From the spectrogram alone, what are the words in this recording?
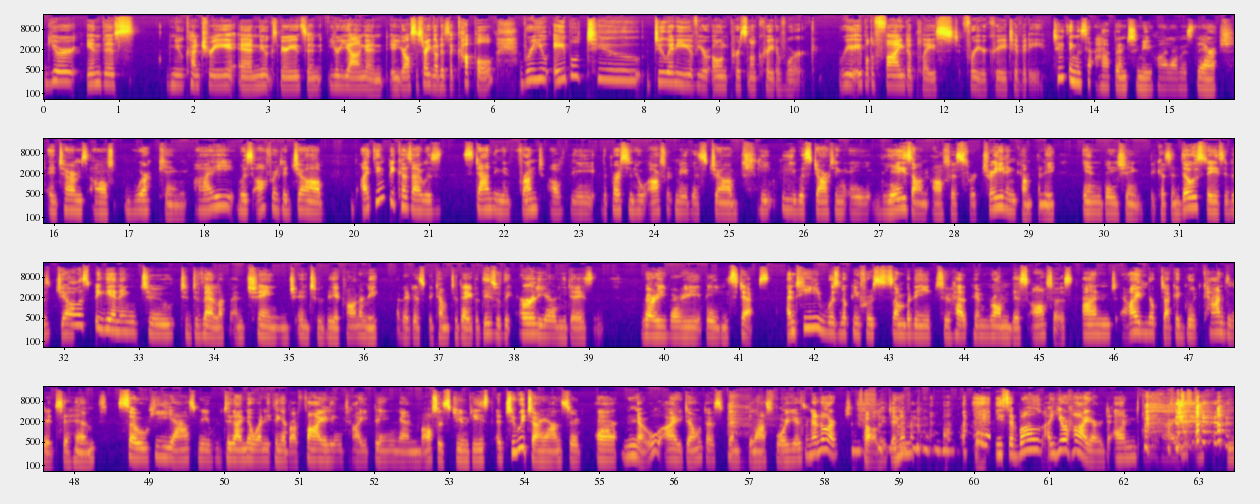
You're in this new country and new experience and you're young and you're also starting out as a couple were you able to do any of your own personal creative work? Were you able to find a place for your creativity? Two things that happened to me while i was there in terms of working. I was offered a job i think because i was standing in front of the, the person who offered me this job. He, he was starting a liaison office for a trading company in Beijing because in those days it was just beginning to to develop and change into the economy that it has become today. But these were the early, early days and very, very baby steps. And he was looking for somebody to help him run this office. And I looked like a good candidate to him. So he asked me, did I know anything about filing, typing, and office duties? Uh, to which I answered, uh, no, I don't. I've spent the last four years in an art college. And he said, well, you're hired. And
